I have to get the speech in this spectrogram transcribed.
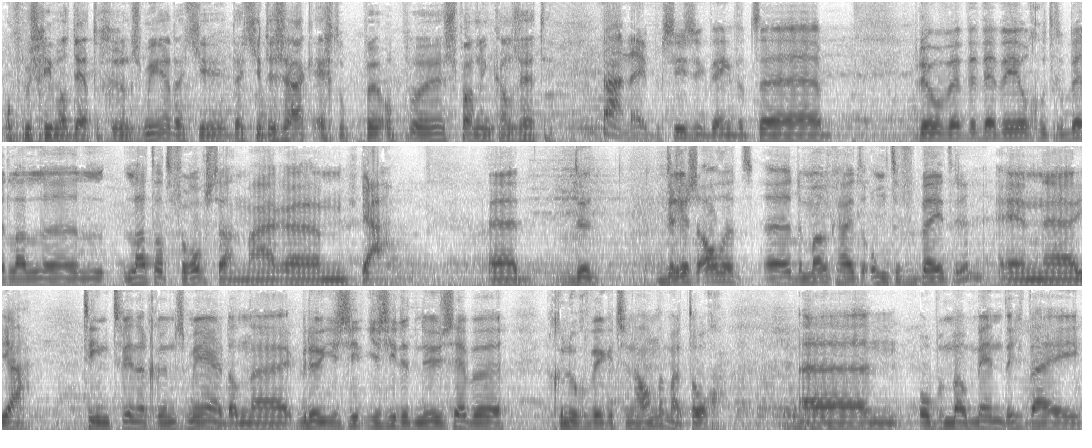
Of misschien wel 30 runs meer, dat je, dat je de zaak echt op, eh, op uh, spanning kan zetten. Ja, nee, precies. Ik denk dat... Uh, bedoel, we, we, we, hebben heel goed gebed, laat, laat dat voorop staan. Maar uh, ja, de, er is altijd de mogelijkheid om te verbeteren. En ja, 10, 20 runs meer. Dan, ik bedoel, je, ziet, je ziet het nu, ze hebben genoeg wickets in handen. Maar toch, ehm, op het moment dat wij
